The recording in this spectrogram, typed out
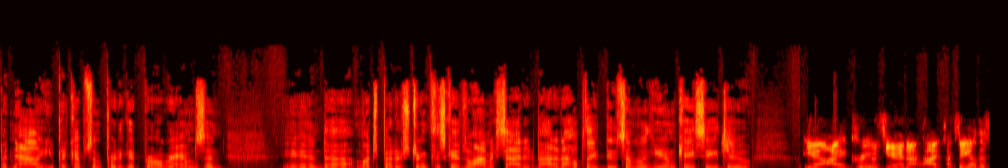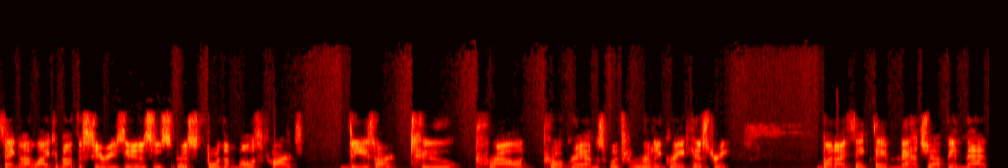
But now you pick up some pretty good programs and and uh, much better strength of schedule. I'm excited about it. I hope they do something with UMKC too. Yeah, I agree with you. And I, I, the other thing I like about the series is, is, is for the most part, these are two proud programs with really great history. But I think they match up in that,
